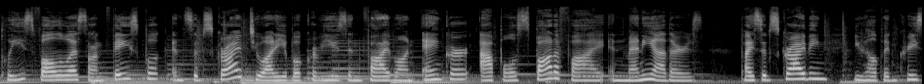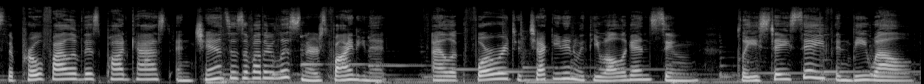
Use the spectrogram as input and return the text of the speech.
please follow us on Facebook and subscribe to Audiobook Reviews in 5 on Anchor, Apple, Spotify, and many others. By subscribing, you help increase the profile of this podcast and chances of other listeners finding it. I look forward to checking in with you all again soon. Please stay safe and be well.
